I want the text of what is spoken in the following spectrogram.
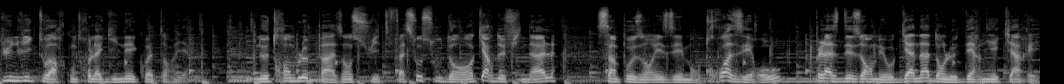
puis une victoire contre la Guinée équatoriale ne tremble pas ensuite face au Soudan en quart de finale, s'imposant aisément 3-0, place désormais au Ghana dans le dernier carré.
